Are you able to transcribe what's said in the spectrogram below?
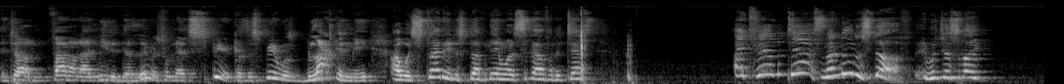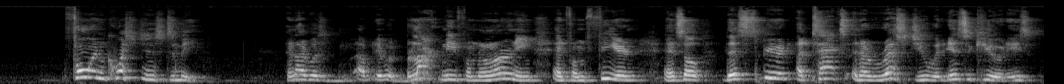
until I found out I needed deliverance from that spirit because the spirit was blocking me. I would study the stuff, then when I sit down for the test, I'd fail the test and I knew the stuff. It was just like foreign questions to me. And I was, uh, it would block me from learning and from fear. And so this spirit attacks and arrests you with insecurities,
